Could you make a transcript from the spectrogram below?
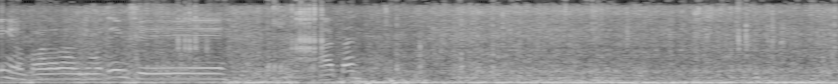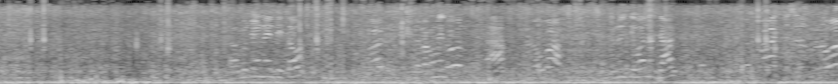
fishing, yung pangalawang dumating si Atan. Tapos yung na dito? Dalawang nito? Ha? Dalawa. Tiwan na dyan? Dalawa, kasi ang dalawa.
